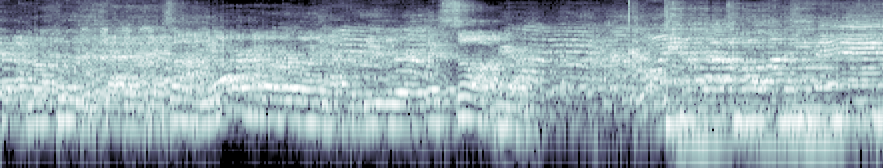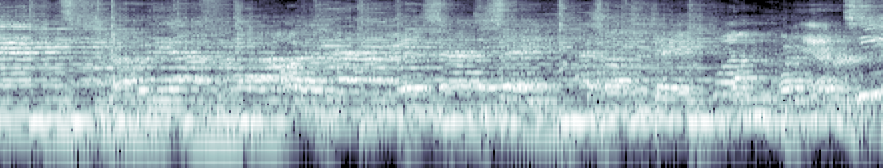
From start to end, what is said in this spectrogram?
I'm not putting this on. We are, however, going to have to leave this song. We are. Nobody asked for. It's sad to say, one.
